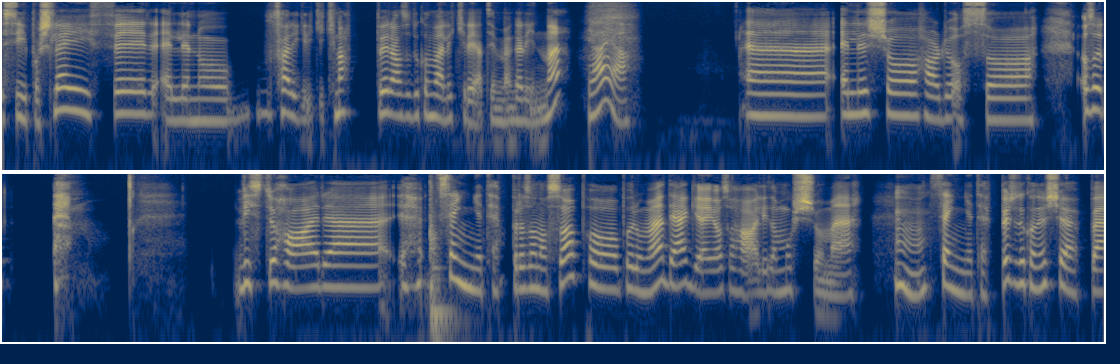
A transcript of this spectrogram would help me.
sy på sløyfer eller noe fargerike knapper. Altså, du kan være litt kreativ med gardinene. Ja, ja. Eh, eller så har du også Altså Hvis du har eh, sengetepper og sånn også på, på rommet, det er gøy å ha litt sånn morsomme mm. sengetepper, så du kan jo kjøpe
